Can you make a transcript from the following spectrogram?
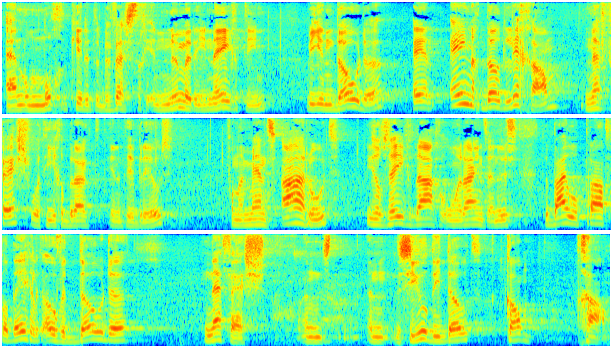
En om nog een keer te bevestigen in nummerie 19. Wie een dode en enig dood lichaam, nefesh wordt hier gebruikt in het Hebreeuws, van een mens aanroet, die zal zeven dagen onrein zijn. Dus de Bijbel praat wel degelijk over dode nefesh. Een, een ziel die dood kan gaan.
